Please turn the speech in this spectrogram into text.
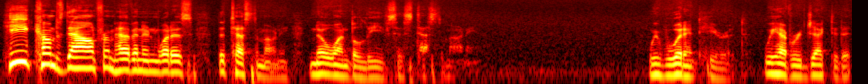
he comes down from heaven, and what is the testimony? No one believes his testimony we wouldn't hear it. We have rejected it.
